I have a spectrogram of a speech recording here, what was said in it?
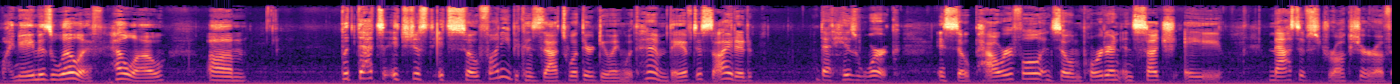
My name is Lilith. Hello. Um, but that's, it's just, it's so funny because that's what they're doing with him. They have decided that his work is so powerful and so important and such a massive structure of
